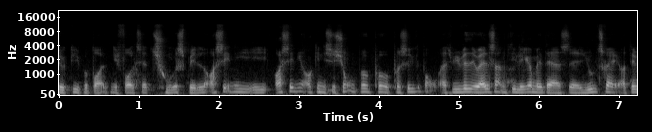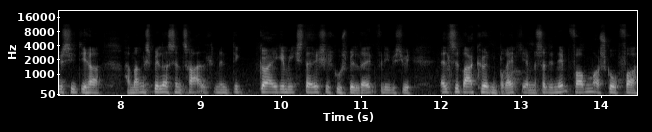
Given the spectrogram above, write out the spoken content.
dygtige på bolden i forhold til at ture spille, også ind i, også ind i organisationen på, på, på Silkeborg. Altså, vi ved jo alle sammen, de ligger med deres øh, juletræ, og det vil sige, at de har, har mange spillere centralt, men det gør ikke, at vi ikke stadig skal skulle spille derind, fordi hvis vi altid bare kører den bredt, jamen, så er det nemt for dem at skubbe fra,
